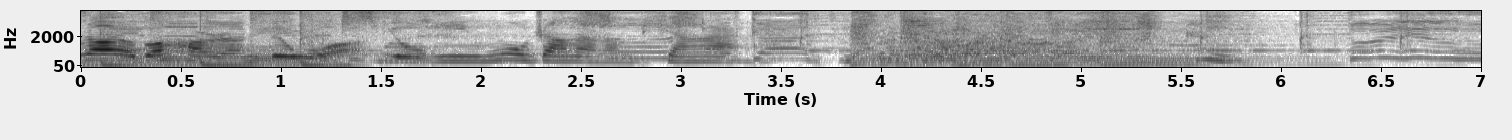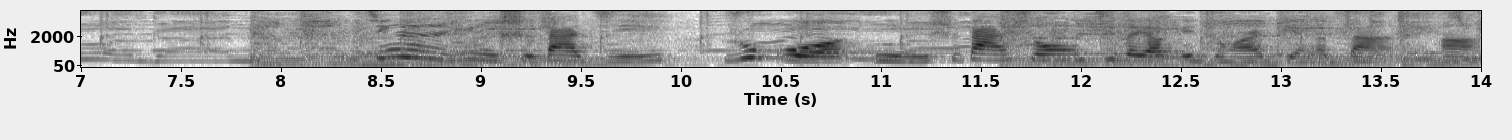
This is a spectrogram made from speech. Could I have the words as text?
不知道有多少人对我有明目张胆的偏爱。今日运势大吉，如果你是大凶，记得要给囧儿点个赞啊，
